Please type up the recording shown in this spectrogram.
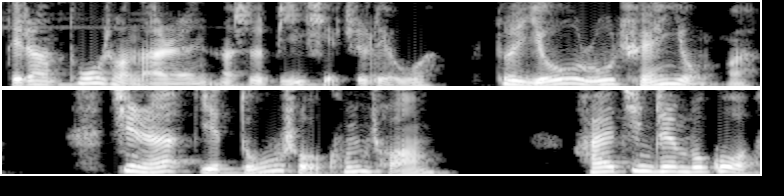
得让多少男人那是鼻血直流啊！这犹如泉涌啊！竟然也独守空床，还竞争不过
